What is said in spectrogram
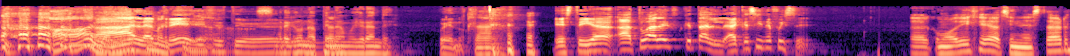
Ah, la qué 3, mentira. dice este weón. Carga una pena muy grande. Bueno, Claro. este ya... Ah, tú Alex, ¿qué tal? ¿A qué cine fuiste? Eh, como dije, al Cinestar,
